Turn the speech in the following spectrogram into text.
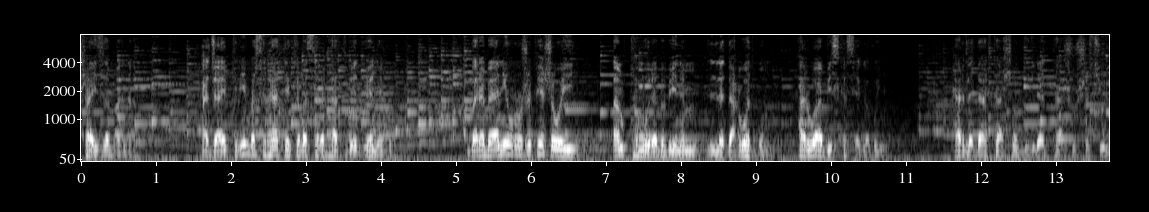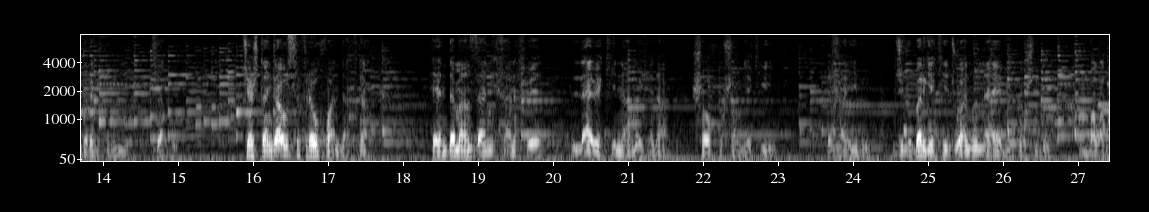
شای زەمانە عجاایبترین بەسەرهاتێک کە بەسرم هاتبێ دوێنێ بوو بەرەبانی و ڕۆژە پێشەوەی ئەم قەمورە ببینم لە داوت بووم هەروە بیست کەسێگە بووین هەر لە دارتاشەوە بیگرە تاش و شەچی و بەرەگدرووی تیا بوو چێشتەنگا و سفرە و خوان داخرا هێندەمان زانی خانەخوێ لاوێکی نامۆی هێنا شەوە خوشەنگێکی غایی بوو جلوبەرگێکی جوان و نایەبی پۆشی بوو بەڵام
